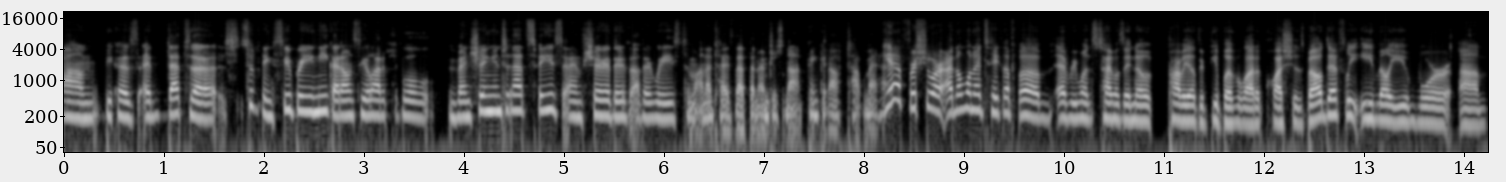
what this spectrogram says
Um, because I, that's a something super unique. I don't see a lot of people venturing into that space. I'm sure there's other ways to monetize that that I'm just not thinking off top of my head. Yeah, for sure. I don't want to take up um, everyone's time, as I know probably other people have a lot of questions, but I'll definitely email you more um,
